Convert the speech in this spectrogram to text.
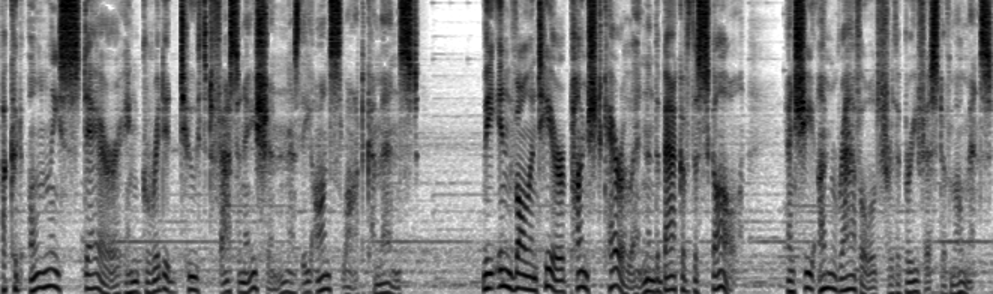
but could only stare in gritted toothed fascination as the onslaught commenced. The involunteer punched Carolyn in the back of the skull, and she unraveled for the briefest of moments.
